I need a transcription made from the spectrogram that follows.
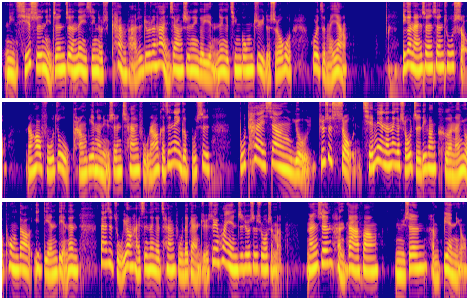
你其实你真正内心的看法是，就是他很像是那个演那个清宫剧的时候，或或者怎么样，一个男生伸出手，然后扶住旁边的女生搀扶，然后可是那个不是不太像有，就是手前面的那个手指的地方可能有碰到一点点，但。但是主要还是那个搀扶的感觉，所以换言之就是说什么男生很大方，女生很别扭。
